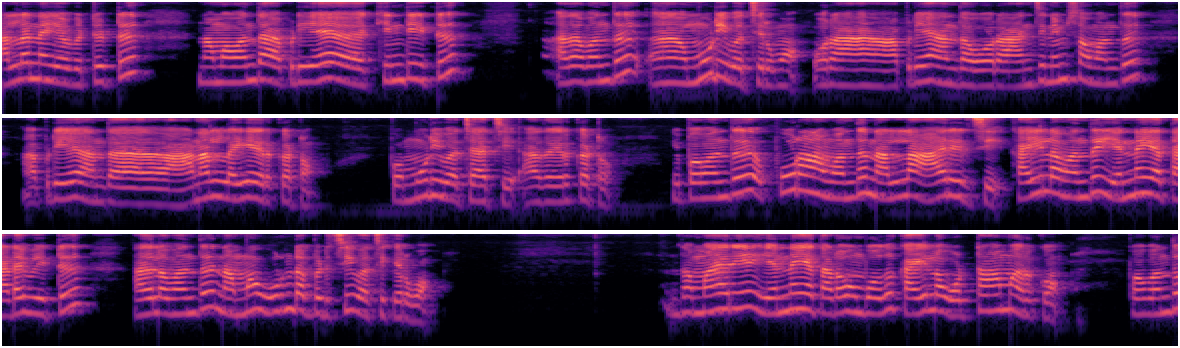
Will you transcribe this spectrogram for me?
நல்லெண்ணெயை விட்டுட்டு நம்ம வந்து அப்படியே கிண்டிட்டு அதை வந்து மூடி வச்சுருவோம். ஒரு அப்படியே அந்த ஒரு அஞ்சு நிமிஷம் வந்து அப்படியே அந்த அனல்லையே இருக்கட்டும். இப்போ மூடி வச்சாச்சு அது இருக்கட்டும். இப்போ வந்து பூரணம் வந்து நல்லா ஆறிடுச்சு கையில் வந்து எண்ணெயை தடவிட்டு அதில் வந்து நம்ம உருண்டை பிடிச்சி வச்சுக்கிடுவோம் இந்த மாதிரி எண்ணெயை தடவும் போது கையில் ஒட்டாமல் இருக்கும். இப்போ வந்து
